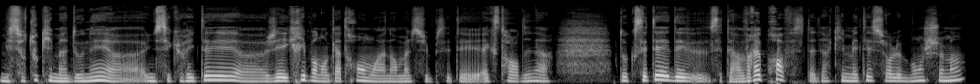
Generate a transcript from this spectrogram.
mais surtout qui m'a donné euh, une sécurité. Euh, j'ai écrit pendant quatre ans moi à Normal Sup, c'était extraordinaire. Donc c'était c'était un vrai prof, c'est-à-dire qu'il mettait sur le bon chemin.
